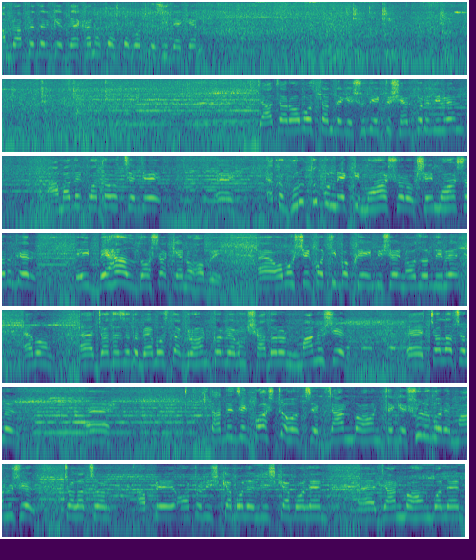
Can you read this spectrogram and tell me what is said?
আমরা আপনাদেরকে দেখানোর চেষ্টা করতেছি দেখেন। যার অবস্থান থেকে শুধু একটু শেয়ার করে দিবেন। আমাদের কথা হচ্ছে যে এত গুরুত্বপূর্ণ একটি মহাসড়ক, সেই মহাসড়কের এই বেহাল দশা কেন হবে? অবশ্যই কর্তৃপক্ষ এই বিষয়ে নজর দিবে এবং যথাযথ ব্যবস্থা গ্রহণ করবে এবং সাধারণ মানুষের চলাচলের তাদের যে কষ্ট হচ্ছে, যানবাহন থেকে শুরু করে মানুষের চলাচল, আপনি অটো রিক্সা বলেন রিক্সা বলেন যানবাহন বলেন,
